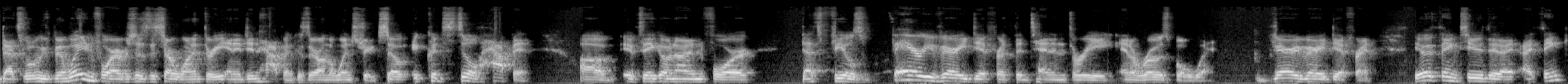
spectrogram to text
that's what we've been waiting for ever since they started one and three, and it didn't happen because they're on the win streak. So it could still happen um, if they go nine and four. That feels very very different than ten and three and a Rose Bowl win. Very very different. The other thing too that I, I think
